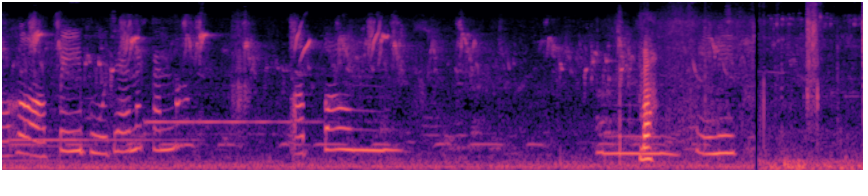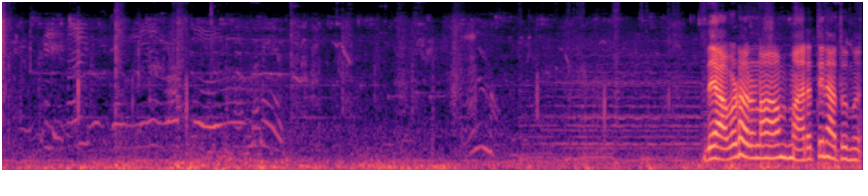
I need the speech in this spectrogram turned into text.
ഓഹോ അപ്പൊ ഈ പൂജേനെ കണ്ട? അപ്പം വാ. ഇനി ദേ അവിടെ ഒരെണ്ണം ആ മരത്തിനകത്തുനിന്ന്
